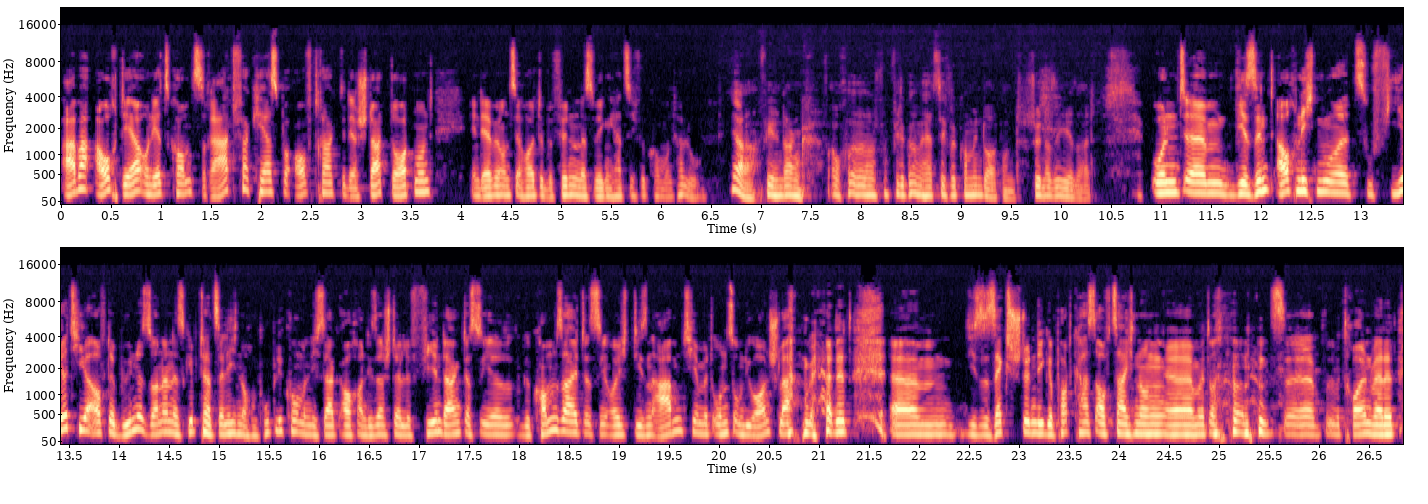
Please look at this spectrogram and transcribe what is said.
aber auch der, und jetzt kommt's, Radverkehrsbeauftragte der Stadt Dortmund, in der wir uns ja heute befinden. Deswegen herzlich willkommen und hallo. Ja, vielen Dank. Auch äh, viel, herzlich willkommen in Dortmund. Schön, dass ihr hier seid. Und ähm, wir sind auch nicht nur zu viert hier auf der Bühne, sondern es gibt tatsächlich noch ein Publikum. Und ich sage auch an dieser Stelle vielen Dank, dass ihr gekommen seid, dass ihr euch diesen Abend hier mit uns um die Ohren schlagen werdet. Ähm, diese sechsstündige Podcast-Aufzeichnung äh, mit uns äh, betreuen werdet.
